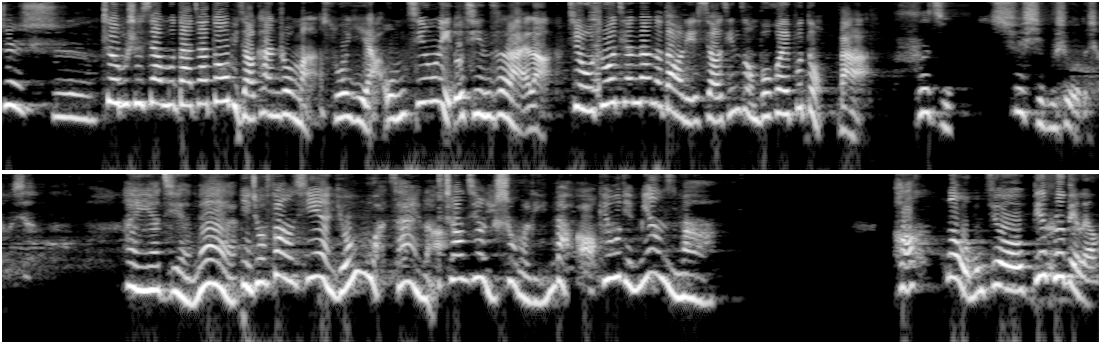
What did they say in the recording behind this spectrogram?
这是，这不是项目大家都比较看重嘛，所以啊，我们经理都亲自来了。酒桌签单的道理，小金总不会不懂吧？喝酒确实不是我的长项。哎呀，姐妹，你就放心，有我在呢。张经理是我领导，给我点面子嘛。好，那我们就边喝边聊。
